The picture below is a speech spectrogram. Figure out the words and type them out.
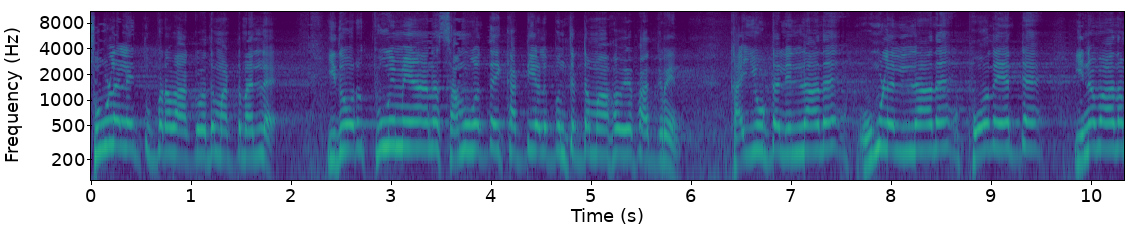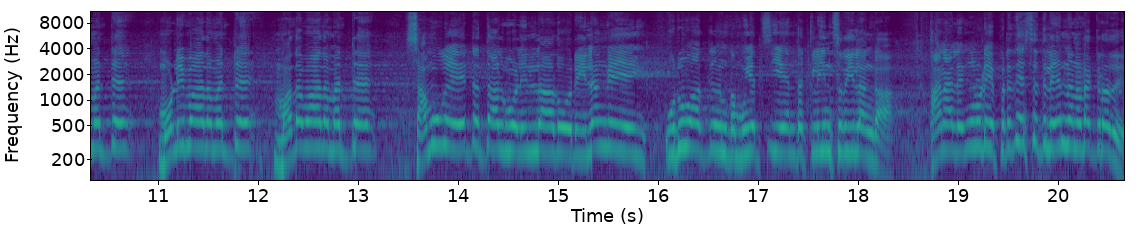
சூழலை துப்புரவாக்குவது மட்டுமல்ல. இது ஒரு தூய்மையான சமூகத்தை கட்டியெழுப்பும் திட்டமாகவே பார்க்கிறேன். கையூட்டல் இல்லாத ஊழல் இல்லாத போதையற்ற இனவாதமற்ற மொழிவாதமற்ற மதவாதமற்ற சமூக ஏற்றத்தாழ்வுகள் இல்லாத ஒரு இலங்கையை உருவாக்குகின்ற முயற்சியை இந்த கிளீன் ஸ்ரீலங்கா. ஆனால் எங்களுடைய பிரதேசத்தில் என்ன நடக்கிறது?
